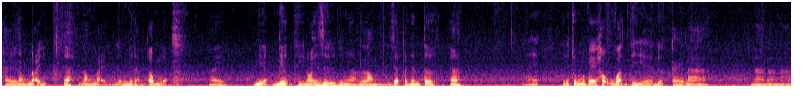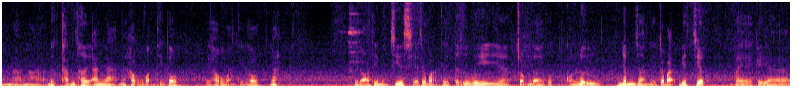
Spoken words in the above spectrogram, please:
hay nóng nảy nhá nóng nảy giống như đàn ông vậy. Đấy, miệng miệng thì nói dữ nhưng là lòng thì rất là nhân từ nhá đấy. Nói chung là về hậu vận thì được cái là là, là, là, là, là được thảnh thơi an nhàn nhé hậu vận thì tốt thì hậu vận thì tốt nhá. Thì đó thì mình chia sẻ cho bạn về tử vi à, chọn đời của của nữ nhâm dần để các bạn biết trước về cái à,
